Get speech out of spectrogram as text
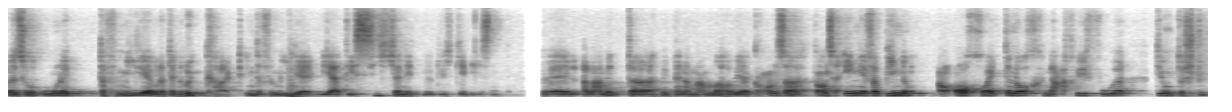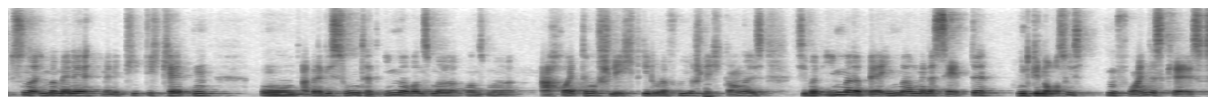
Also ohne der Familie oder den Rückhalt in der Familie wäre das sicher nicht möglich gewesen. Weil allein mit, der, mit meiner Mama habe ich eine ganz, eine ganz enge Verbindung, auch heute noch, nach wie vor. Die unterstützen auch immer meine, meine Tätigkeiten und auch bei der Gesundheit. Immer, wenn es mir, mir auch heute noch schlecht geht oder früher schlecht gegangen ist, sie waren immer dabei, immer an meiner Seite. Und genauso ist es im Freundeskreis.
